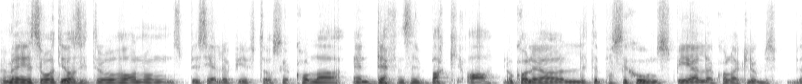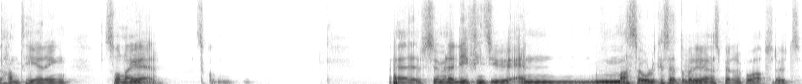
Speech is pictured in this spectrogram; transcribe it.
Men är det så att jag sitter och har någon speciell uppgift och ska kolla en defensiv back, ja, då kollar jag lite positionsspel, jag kollar klubbhantering, sådana grejer. Eh, så jag menar, det finns ju en massa olika sätt att värdera en spelare på, absolut.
